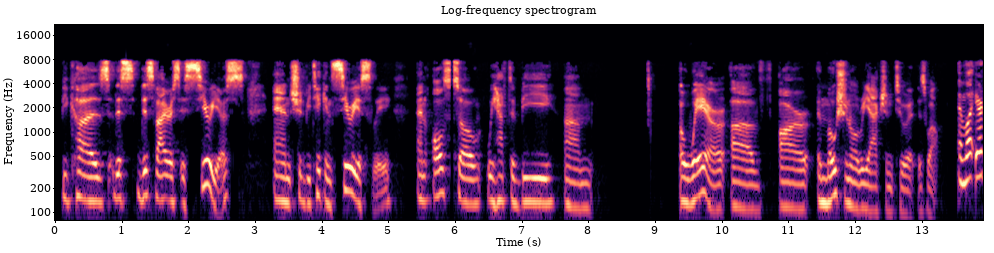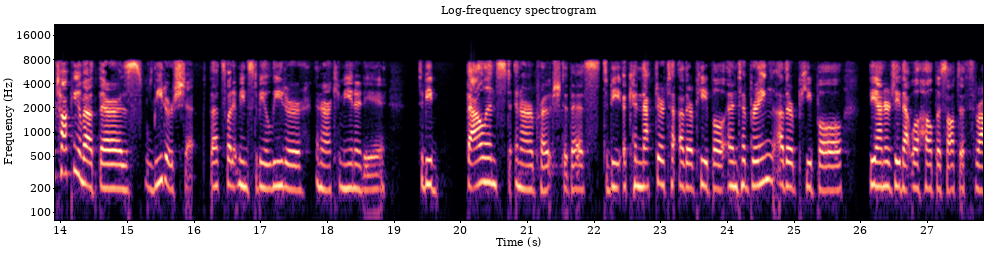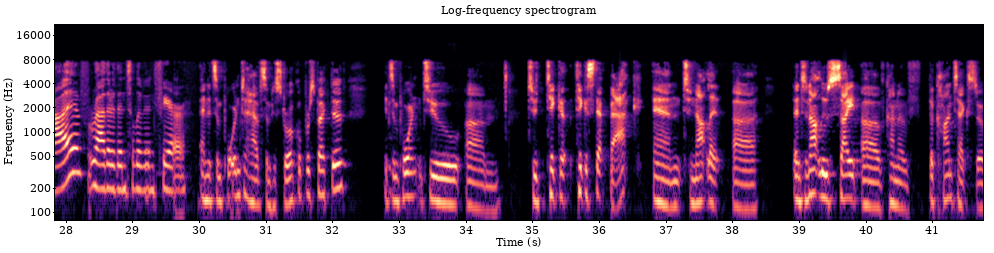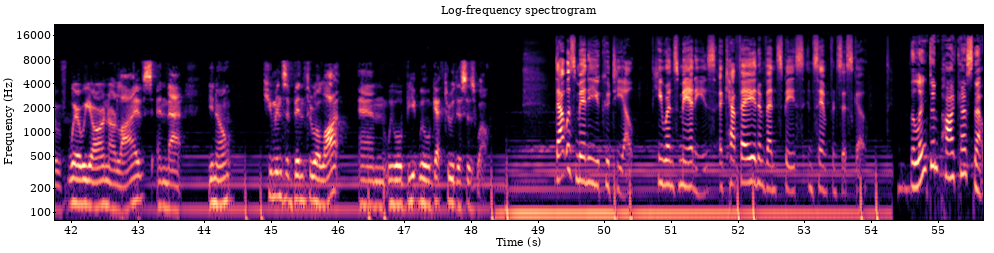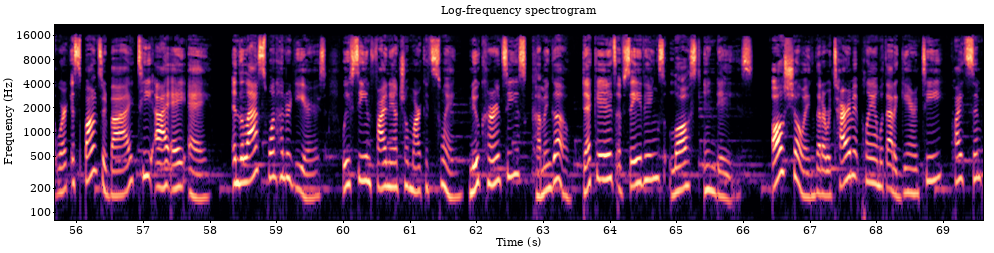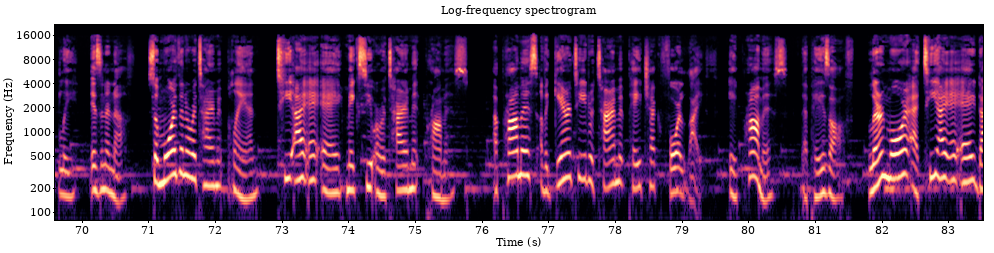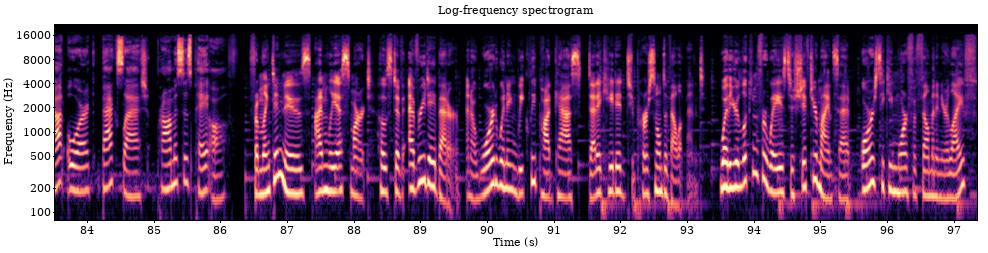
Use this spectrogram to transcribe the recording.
because this this virus is serious and should be taken seriously. And also, we have to be um, aware of our emotional reaction to it as well. And what you're talking about there is leadership that's what it means to be a leader in our community, to be balanced in our approach to this, to be a connector to other people, and to bring other people the energy that will help us all to thrive rather than to live in fear. And it's important to have some historical perspective. It's important to um, to take a take a step back and to not let uh, and to not lose sight of kind of the context of where we are in our lives and that you know humans have been through a lot and we will be we will get through this as well. That was Manny Yekutiel. He runs Manny's, a cafe and event space in San Francisco. The LinkedIn Podcast Network is sponsored by TIAA. In the last 100 years, we've seen financial markets swing, new currencies come and go, decades of savings lost in days, all showing that a retirement plan without a guarantee, quite simply, isn't enough. So, more than a retirement plan, TIAA makes you a retirement promise a promise of a guaranteed retirement paycheck for life, a promise that pays off. Learn more at TIAA.org backslash promises pay off. From LinkedIn News, I'm Leah Smart, host of Everyday Better, an award winning weekly podcast dedicated to personal development. Whether you're looking for ways to shift your mindset or seeking more fulfillment in your life,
